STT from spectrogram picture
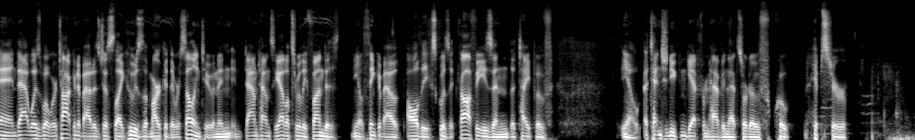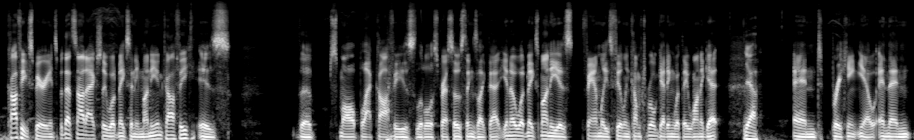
and that was what we're talking about is just like who's the market that we're selling to. And in, in downtown Seattle, it's really fun to, you know, think about all the exquisite coffees and the type of, you know, attention you can get from having that sort of quote hipster coffee experience. But that's not actually what makes any money in coffee is the small black coffees, little espressos, things like that. You know, what makes money is families feeling comfortable getting what they want to get Yeah, and breaking, you know, and then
